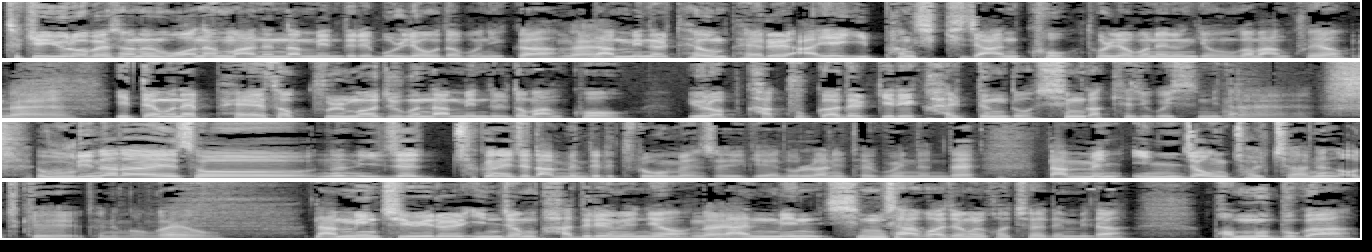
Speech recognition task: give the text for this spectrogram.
특히 유럽에서는 워낙 많은 난민들이 몰려오다 보니까 네. 난민을 태운 배를 아예 입항시키지 않고 돌려보내는 경우가 많고요. 네. 이 때문에 배에서 굶어 죽은 난민들도 많고 유럽 각 국가들끼리 갈등도 심각해지고 있습니다. 네. 우리나라에서는 이제 최근에 이제 난민들이 들어오면서 이게 논란이 되고 있는데 난민 인정 절차는 어떻게 되는 건가요? 난민 지위를 인정받으려면요. 네. 난민 심사 과정을 거쳐야 됩니다. 법무부가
